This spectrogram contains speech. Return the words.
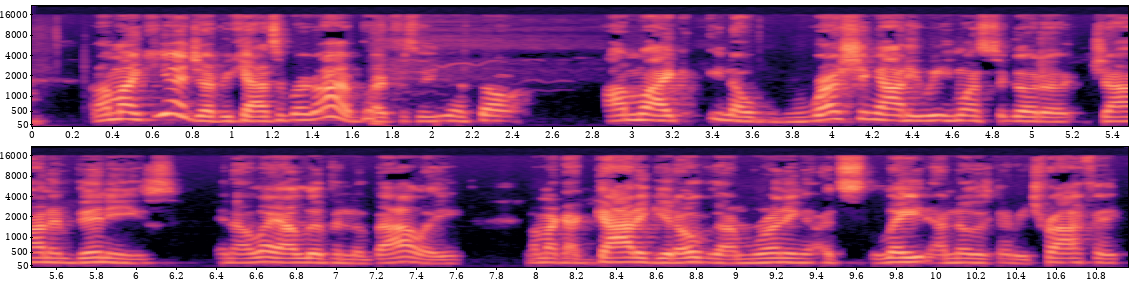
And I'm like, "Yeah, Jeffrey Katzenberg, I have breakfast with you." So I'm like, you know, rushing out. He, wants to go to Jon and Vinny's in LA. I live in the Valley. I'm like, I got to get over there. I'm running. It's late. I know there's going to be traffic.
